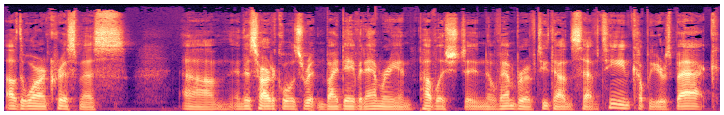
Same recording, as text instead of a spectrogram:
of the War on Christmas. Um, and this article was written by David Emery and published in November of 2017, a couple years back.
